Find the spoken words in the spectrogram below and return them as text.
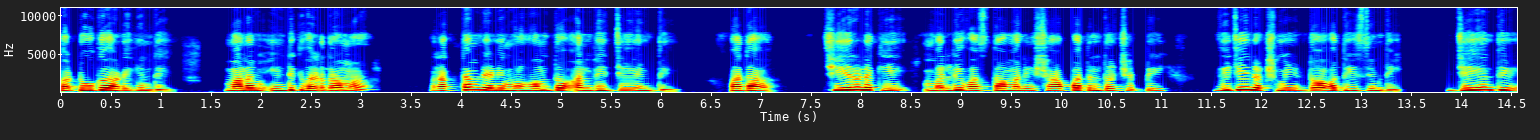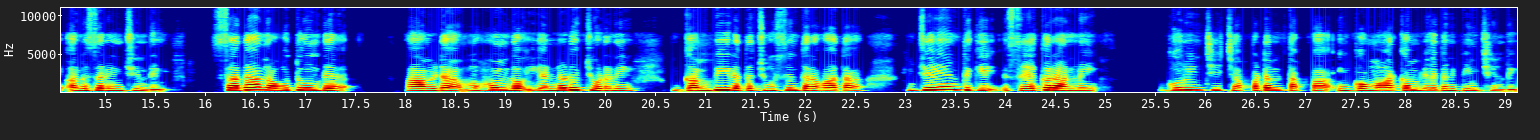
కటువుగా అడిగింది. మనం ఇంటికి వెడదామా? రక్తం లేని మొహంతో అంది జయంతి. పద చీరలకి మళ్ళీ వస్తామని షాప్ అతనితో చెప్పి విజయలక్ష్మి దోవ తీసింది. జయంతి అనుసరించింది. సదా నవ్వుతుండే ఆవిడ మొహంలో ఎన్నడూ చూడని గంభీరత చూసిన తర్వాత జయంతికి శేఖరాన్ని గురించి చెప్పటం తప్ప ఇంకో మార్గం లేదనిపించింది.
